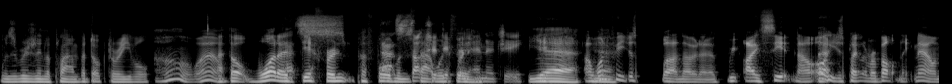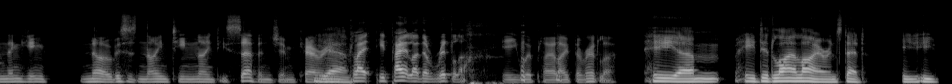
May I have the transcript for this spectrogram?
was originally the plan for Doctor Evil. Oh wow! I thought, what a That's- different performance that's such that a would different be. energy. Yeah, I wonder yeah. if he just well no no no. We, I see it now. Oh, But- he just played like Robotnik. Now I'm thinking no, this is 1997 Jim Carrey. Yeah. Play, he'd play it like the Riddler. he would play like the Riddler. he um he did Liar Liar instead. He he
